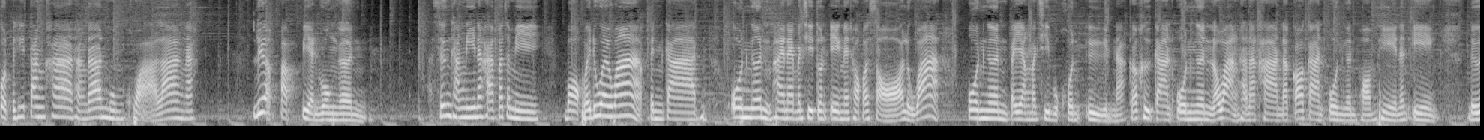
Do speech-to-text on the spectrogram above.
กดไปที่ตั้งค่าทางด้านมุมขวาล่างนะ เลือกปรับเปลี่ยนวงเงิน ซึ่งทั้งนี้นะคะก็จะมีบอกไว้ด้วยว่าเป็นการโอนเงินภายในบัญชีตนเองในทกสหรือว่า โอนเงินไปยังบัญชีบุคคลอื่นนะ ก็คือการโอนเงินระหว่างธนาคาร แล้วก็การโอนเงินพร้อมเพย์นั่นเอง หรือ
